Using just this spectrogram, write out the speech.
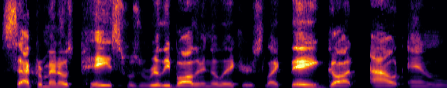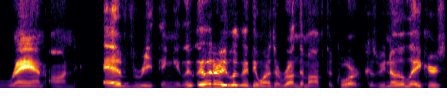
Sacramento's pace was really bothering the Lakers. Like they got out and ran on everything. It literally looked like they wanted to run them off the court because we know the Lakers,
